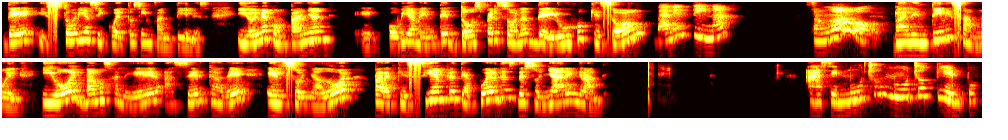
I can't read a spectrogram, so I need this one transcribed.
de historias y cuentos infantiles. Y hoy me acompañan, eh, obviamente, dos personas de lujo que son... Valentina, Samuel. Valentina y Samuel. Y hoy vamos a leer acerca de El soñador para que siempre te acuerdes de soñar en grande. Hace mucho, mucho tiempo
